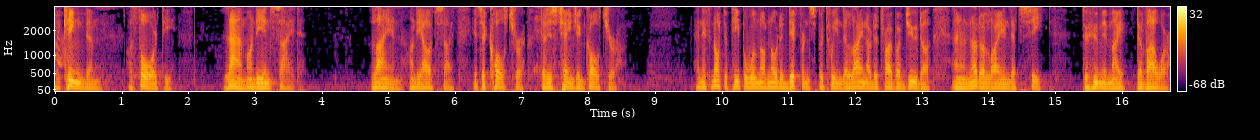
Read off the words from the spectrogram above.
The kingdom, authority, lamb on the inside, lion on the outside. It's a culture that is changing culture. And if not, the people will not know the difference between the lion of the tribe of Judah and another lion that seek to whom it might devour.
